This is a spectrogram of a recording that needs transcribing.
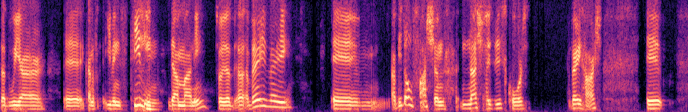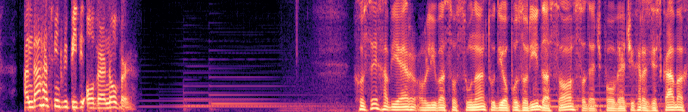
that we are uh, kind of even stealing their money. So a, a very, very, um, a bit old fashioned nationalist discourse, very harsh. Uh, and that has been repeated over and over. Jose Javier Olivas Osuna tudi opozori, da so, sodeč po večjih raziskavah,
